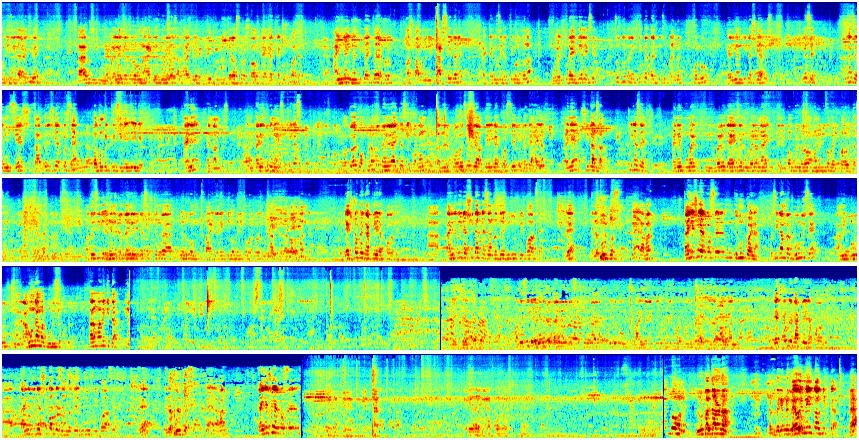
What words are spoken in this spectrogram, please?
OTT লাগাইছে। তার মোবাইলে যত রকম হাইড্রোল বোর্ডের আছে প্রাইভেট পিকচার আছে, সব এক এক একশো পাওয়া যায়। আইন এখান থেকে আইতে এরপরে দশ বারো মিনিট কাটছে এটারে একটা কিছু এটার থেকে হইতো না। মোবাইল পুরো এরিয়া লেগছে। চোদ্দ তারিখ থেকে তার কিছু প্রাইভেট ফটো এরিয়ান থেকে শেয়ার হয়েছে। ঠিক আছে? ঠিক আছে? এবং যে যাদের শেয়ার করছে, প্রথম ব্যক্তি ছিল এই ব্যক্তি। তাই না? এর নাম কিছু এবং তাই গেছে ঠিক আছে? অতএব বর্তমান তো তাদের আইতেছি। প্রথম তাদের কোয়া হয়েছে যে আপনি এটা করছেন, এটা দেখাইলাম। তাই না? স্বীকার জানা ঠিক আছে? তাই মোবাইল, মোবাইলও দেখাইছে মোবাইলও নাই। তাই কম্পিউটারও অনেক রিকভারি করা হইতেছে কত হয়েছে কি এখানে তো তাই এটা সিস্টেমটা এরকম বা এটা কীভাবে রিকভার করে দেবেন আপনারা ভালো জানবেন। ডেস্কটপে কাটলে এটা পাওয়া যাবে আর তাইলে তো এটা স্বীকার করছে, আমরা ভিডিও ক্লিপ আছে যে এটা ভুল করছে। হ্যাঁ আবার তাইলে স্বীকার করছে, এমন কয় না। বলছি এটা আমার ভুল হয়েছে আমি ভুল মানে রাহুলটা আমার ভুল হয়েছে ফটোটা তার মানে কি তার কত হয়েছে কি এখানে তো তাইলে এটা সিস্টেমটা এরকম বা এটা কীভাবে রিকভার করে দেবেন আপনারা ভালো জানবেন ডেস্কটপে কাটলে এটা পাওয়া স্বীকার করছে আছে যে ভুল করছে? হ্যাঁ আবার স্বীকার করছে তুমি না কেমনে ওই মেইন কালপিটটা হ্যাঁ?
